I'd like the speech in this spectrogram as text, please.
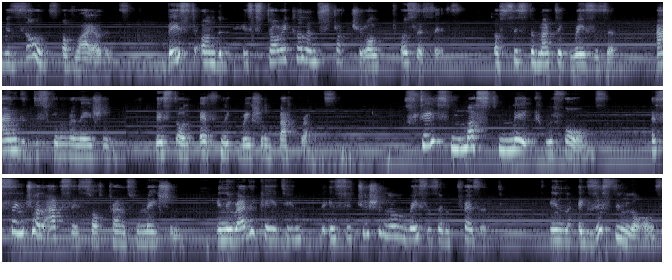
results of violence based on the historical and structural processes of systematic racism and discrimination based on ethnic racial backgrounds. States must make reforms a central axis of transformation in eradicating the institutional racism present in existing laws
